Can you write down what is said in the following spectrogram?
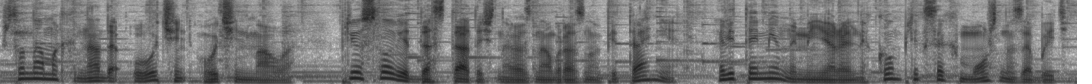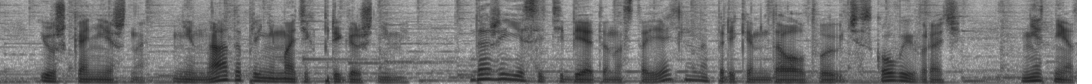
что нам их надо очень-очень мало. При условии достаточно разнообразного питания – о витаминно-минеральных комплексах можно забыть. И уж, конечно, не надо принимать их пригоршнями. Даже если тебе это настоятельно порекомендовал твой участковый врач. Нет-нет,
